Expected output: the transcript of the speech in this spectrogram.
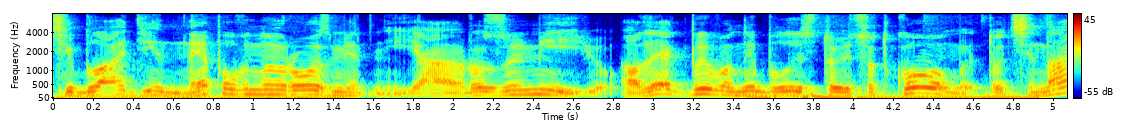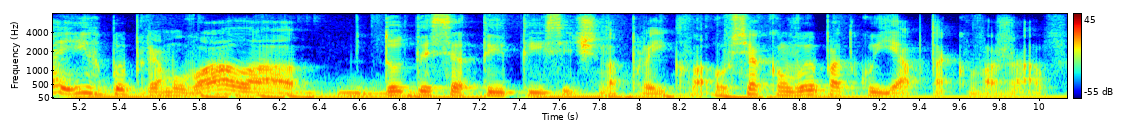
Ці бладі неповнорозмірні, я розумію. Але якби вони були 100%, то ціна їх би прямувала до 10 тисяч, наприклад. У всякому випадку я б так вважав.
